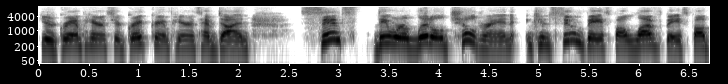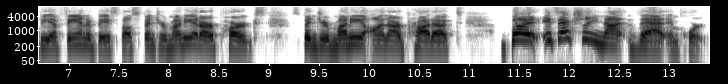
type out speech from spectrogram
your grandparents, your great grandparents have done since they were little children consume baseball, love baseball, be a fan of baseball, spend your money at our parks, spend your money on our product. But it's actually not that important.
